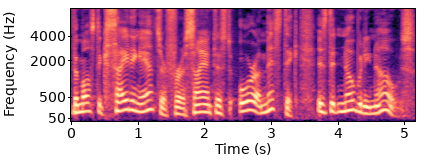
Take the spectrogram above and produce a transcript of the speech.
the most exciting answer for a scientist or a mystic is that nobody knows.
